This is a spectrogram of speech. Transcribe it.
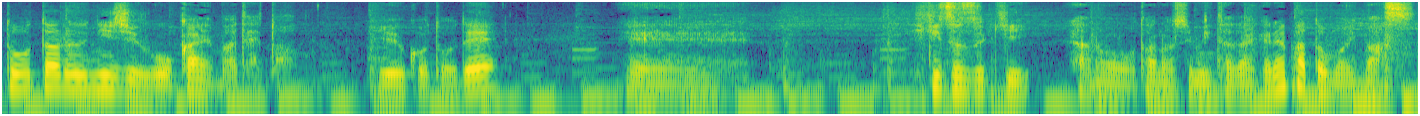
トータル25回までということで、えー引き続きあのお楽しみいただければと思います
